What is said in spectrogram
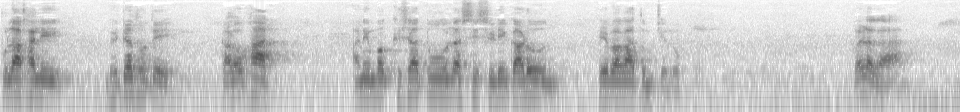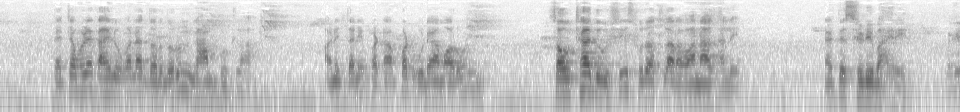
पुलाखाली भेटत होते काळोखात आणि मग खिशातून अशी शिडी काढून हे बघा तुमचे लोक. कळलं का? त्याच्यामुळे काही लोकांना दरदरून घाम फुटला आणि त्यांनी पटापट उड्या मारून चौथ्या दिवशी सुरतला रवाना झाले. नाही ते शिडी बाहेर येईल. म्हणजे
